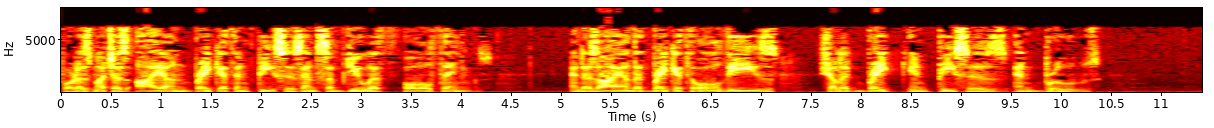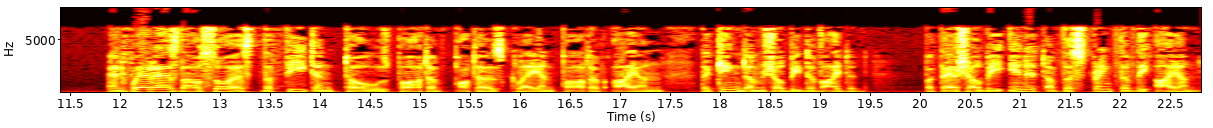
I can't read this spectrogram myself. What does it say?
For as much as iron breaketh in pieces and subdueth all things, and as iron that breaketh all these, shall it break in pieces and bruise. And whereas thou sawest the feet and toes part of potter's clay and part of iron, the kingdom shall be divided. But there shall be in it of the strength of the iron,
